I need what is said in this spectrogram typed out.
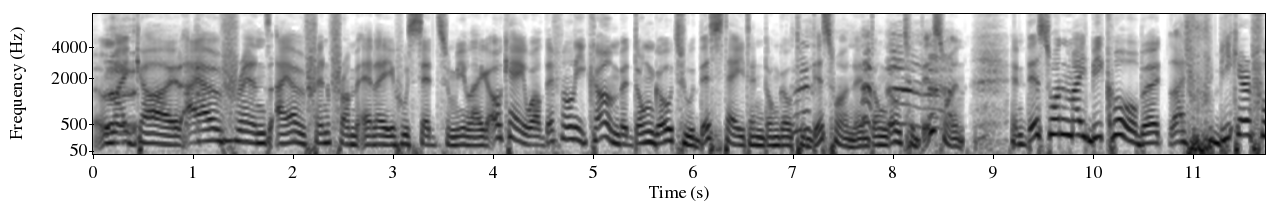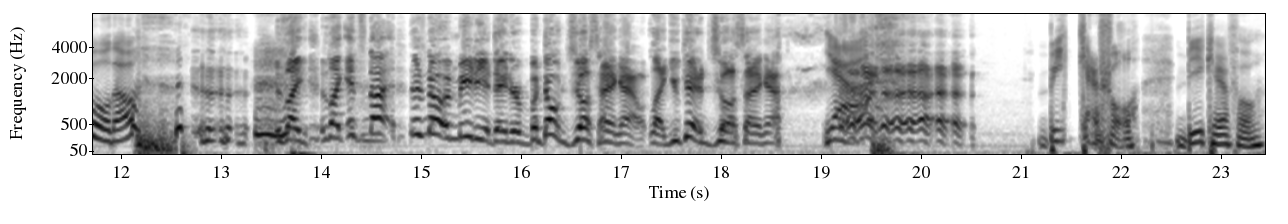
Oh my god, I have a friend. I have a friend from LA who said to me like, "Okay, well, definitely come, but don't go to this state and don't go to this one and don't go to this one, and this one might be cool, but like, be careful though." It's like it's like it's not. There's no immediate danger, but don't just hang out. Like you can't just hang out. yeah, be careful. Be careful.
